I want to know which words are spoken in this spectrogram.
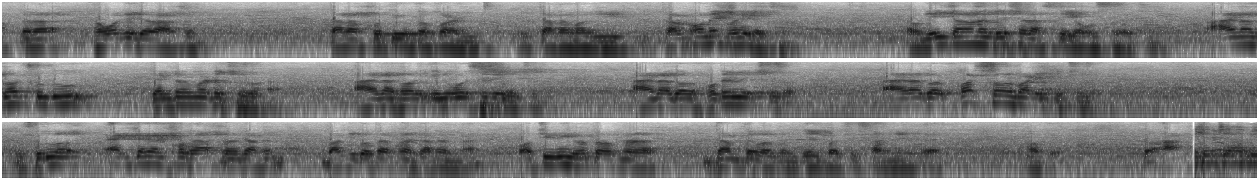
আপনারা সমাজে যারা আছেন, তারা প্রতিহত করেন চাঁদাবাজি, কারণ অনেক হয়ে গেছে। এবং এই কারণে দেশের আজকে এই অবস্থা হয়েছে। আয়নাঘর শুধু ক্যান্টনমেন্টে ছিল না, আয়নাঘর ইউনিভার্সিটিতে ছিল, আয়নাঘর হোটেলে ছিল, আয়নাঘর পার্সোনাল বাড়িতে ছিল। শুধু এক জায়গার কথা আপনারা জানেন, বাকি কথা আপনারা জানেন না। অচিরেই হয়তো আপনারা জানতে পারবেন দেশবাসীর সামনে হবে। ক্ষেত্রে আমি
